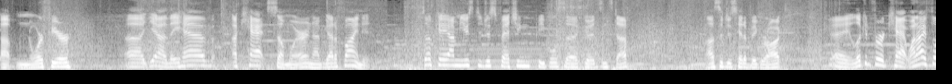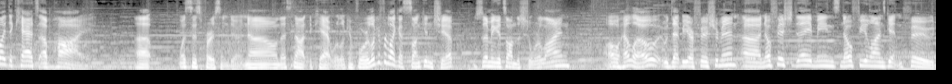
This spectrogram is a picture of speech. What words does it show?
up north here. Uh, yeah, they have a cat somewhere, and I've got to find it. It's okay, I'm used to just fetching people's uh, goods and stuff. Also just hit a big rock. Okay, looking for a cat. Why do I feel like the cat's up high? Uh, what's this person doing? No, that's not the cat we're looking for. We're looking for like a sunken ship, assuming it's on the shoreline. Oh, hello. Would that be our fisherman? Uh, no fish today means no felines getting food.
